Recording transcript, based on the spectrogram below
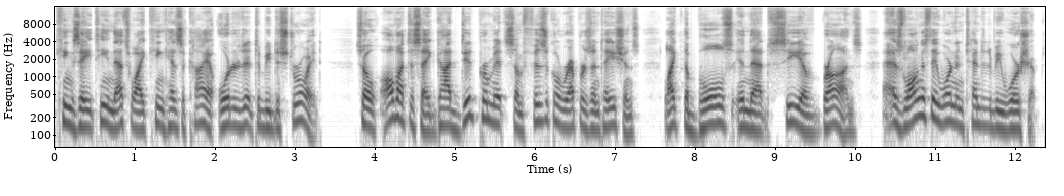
Kings 18, that's why King Hezekiah ordered it to be destroyed. So, all that to say, God did permit some physical representations, like the bulls in that sea of bronze, as long as they weren't intended to be worshiped.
